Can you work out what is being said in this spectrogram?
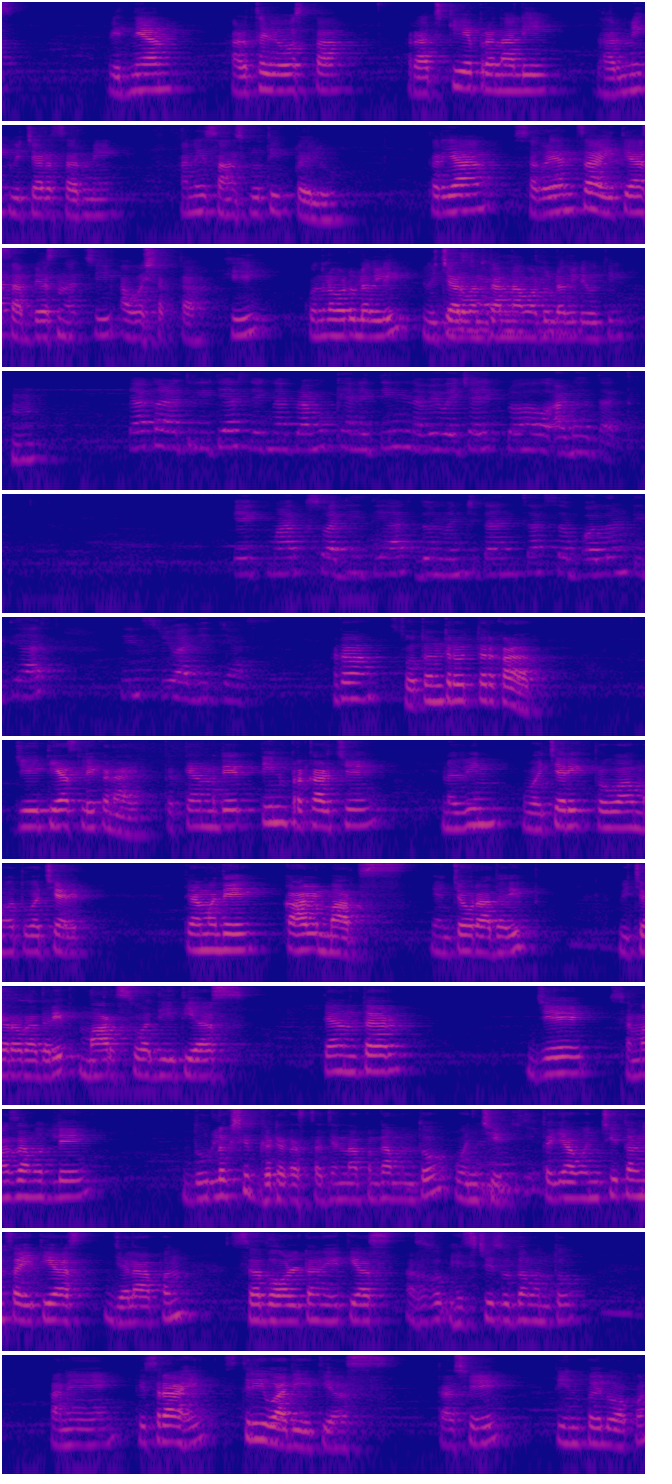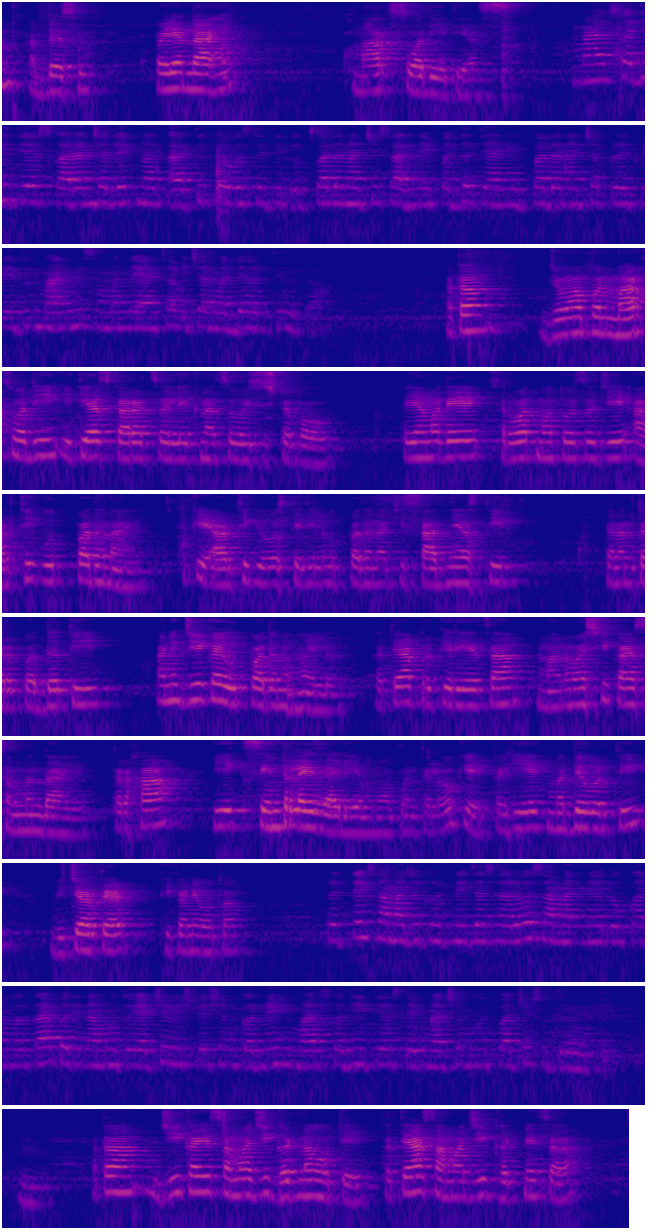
विज्ञान अर्थव्यवस्था राजकीय प्रणाली धार्मिक विचारसरणी आणि सांस्कृतिक पैलू. तर या सगळ्यांचा इतिहास अभ्यासनाची आवश्यकता ही कोणाला वाटू लागली? विचारवंतांना वाटू लागली होती. हं. या काळातील इतिहास लेखनात प्रामुख्याने तीन नवे वैचारिक प्रवाह आढळतात. एक मार्क्सवादी इतिहास दोन वंचितांचा सब ऑलंट इतिहास तीन स्त्रीवादी इतिहास. आता स्वातंत्र्योत्तर काळात जे इतिहास लेखन आहे तर त्यामध्ये तीन प्रकारचे नवीन वैचारिक प्रवाह महत्त्वाचे आहेत. त्यामध्ये कार्ल मार्क्स यांच्यावर आधारित विचारावर आधारित मार्क्सवादी इतिहास. त्यानंतर जे समाजामधले दुर्लक्षित घटक असतात ज्यांना आपण काय म्हणतो? वंचित. तर या वंचितांचा इतिहास ज्याला आपण सब ऑल्टर्न इतिहास असं हिस्ट्रीसुद्धा म्हणतो. आणि तिसरा आहे स्त्रीवादी इतिहास. तर असे तीन पैलू आपण अभ्यासू. पहिल्यांदा आहे मार्क्सवादी इतिहास. मार्क्सवादी इतिहासकारांच्या लेखनात आर्थिक व्यवस्थेतील उत्पादनाची साधने पद्धती आणि उत्पादनाच्या प्रक्रियेतील मानवी संबंध यांचा विचार मध्यवर्ती होता. आता जेव्हा आपण मार्क्सवादी इतिहासकाराचं लेखनाचं वैशिष्ट्य पाहू तर यामध्ये सर्वात महत्त्वाचं जे आर्थिक उत्पादन आहे ओके आर्थिक व्यवस्थेतील उत्पादनाची साधने असतील त्यानंतर पद्धती आणि जे काही उत्पादन व्हायलं तर त्या प्रक्रियेचा मानवाशी काय संबंध आहे तर हा एक सेंट्रलाइज आयडिया म्हणू आपण त्याला. ओके तर ही एक मध्यवर्ती विचार त्या ठिकाणी होता. प्रत्येक सामाजिक घटनेचा सर्वसामान्य लोकांवर काय परिणाम होतो याचे विश्लेषण करणे हे मार्क्सवादी इतिहास लेखनाचे महत्त्वाचे सूत्र होते. हं. आता जी काही सामाजिक घटना होते तर त्या सामाजिक घटनेचा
